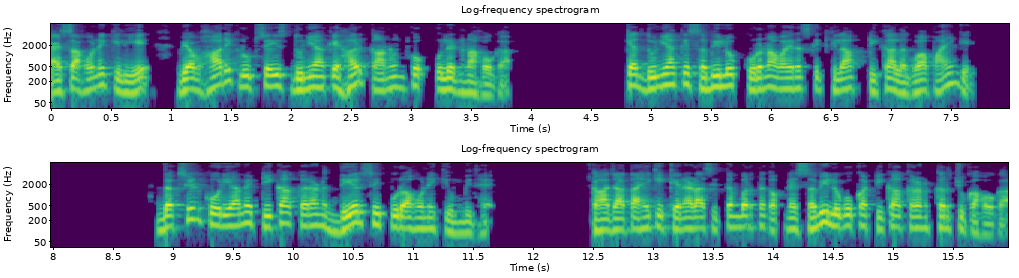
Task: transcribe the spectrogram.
ऐसा होने के लिए व्यवहारिक रूप से इस दुनिया के हर कानून को उलटना होगा। क्या दुनिया के सभी लोग कोरोना वायरस के खिलाफ टीका लगवा पाएँगे? दक्षिण कोरिया में टीकाकरण देर से पूरा होने की उम्मीद है। कहा जाता है कि कनाडा सितंबर तक अपने सभी लोगों का टीकाकरण कर चुका होगा।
